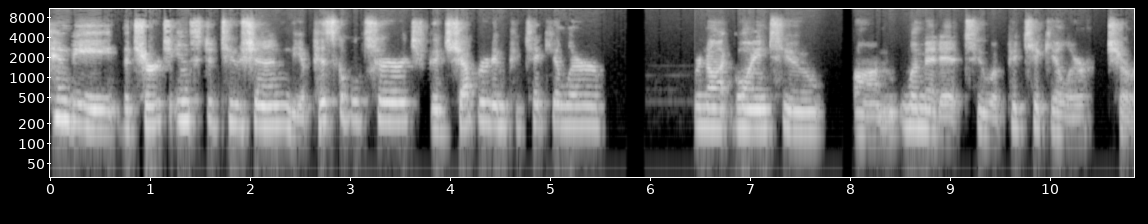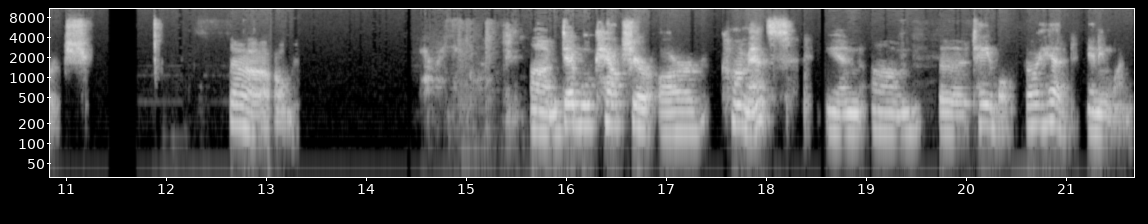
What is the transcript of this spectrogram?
can be the church institution, the Episcopal Church, Good Shepherd in particular. We're not going to um, limit it to a particular church. So um, Deb will capture our comments in um, the table. Go ahead, anyone.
